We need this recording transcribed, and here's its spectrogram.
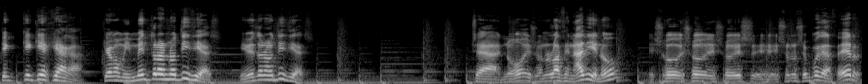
¿qué, qué quieres que haga? ¿Qué hago? ¿Me invento las noticias? ¿Me invento las noticias? O sea, no, eso no lo hace nadie, ¿no? Eso, eso, eso, es, eso no se puede hacer.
